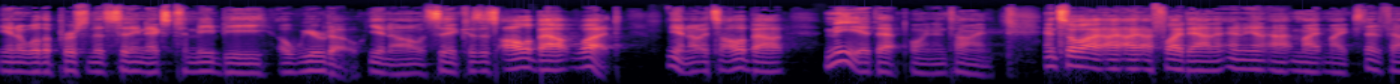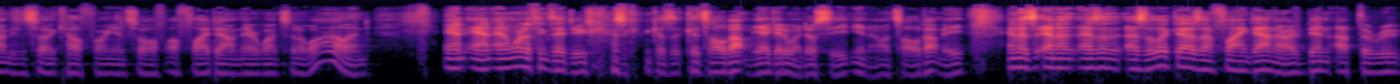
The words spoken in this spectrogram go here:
you know, will the person that's sitting next to me be a weirdo, you know, because it's all about what? You know, it's all about me at that point in time. And so I, I, I fly down, and, and you know, uh, my, my extended family's in Southern California, and so I'll, I'll, fly down there once in a while. And, and, and, and one of the things I do, because it's all about me, I get a window seat, you know, it's all about me. And as, and as, as I looked at as I'm flying down there, I've been up the route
